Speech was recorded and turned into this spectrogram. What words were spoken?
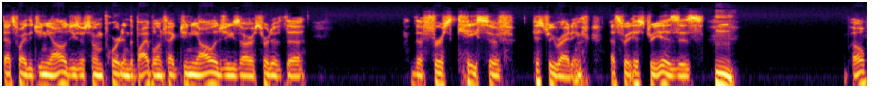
that's why the genealogies are so important in the Bible. In fact, genealogies are sort of the the first case of history writing. That's what history is. Is hmm. well,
